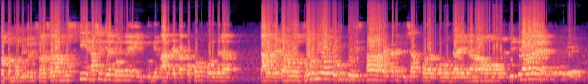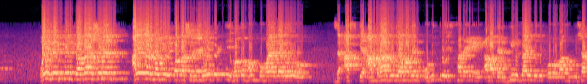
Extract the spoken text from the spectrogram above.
তখন নবী করিম সাল্লাহ সাল্লাম মুস্কি হাসি দিয়ে বললেন, তুমি আর এটা কখনো করবে না। কারণ এটা হলো ধর্মীয় পবিত্র স্থান, এখানে পেশাব করার কোনো জায়গা নয় ঠিক কিনা বলে ওই ব্যক্তির কথা শুনে, আল্লাহর নবীর কথা শুনে ওই ব্যক্তি হতভম্ব হয়ে গেল যে আজকে আমরা যদি আমাদের পবিত্র স্থানে, আমাদের গির্জায় যদি কোনো মানুষ পেশাব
